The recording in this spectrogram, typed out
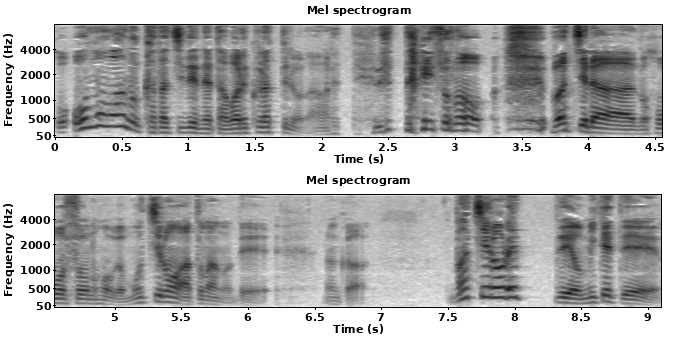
思わぬ形でネタバレ食らってるよな、あれって。絶対その、バチェラーの放送の方がもちろん後なので、なんか、バチェロレッテを見てて、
